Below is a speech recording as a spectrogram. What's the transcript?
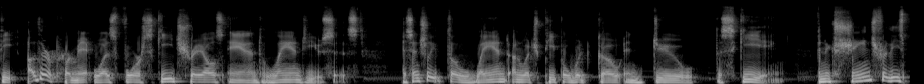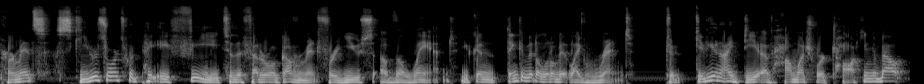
The other permit was for ski trails and land uses. Essentially, the land on which people would go and do the skiing. In exchange for these permits, ski resorts would pay a fee to the federal government for use of the land. You can think of it a little bit like rent. To give you an idea of how much we're talking about,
